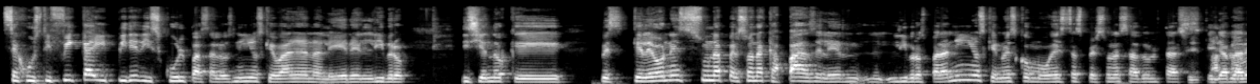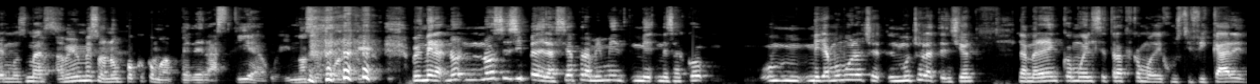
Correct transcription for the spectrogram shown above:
se justifica y pide disculpas a los niños que vayan a leer el libro, diciendo que pues que León es una persona capaz de leer libros para niños, que no es como estas personas adultas Sí, que a- ya a- hablaremos más. A mí me sonó un poco como a pederastía, güey. No sé por qué. Pues mira, no, no sé si pederastía, pero a mí me, me- me sacó, me llamó mucho, mucho la atención la manera en cómo él se trata como de justificar y,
